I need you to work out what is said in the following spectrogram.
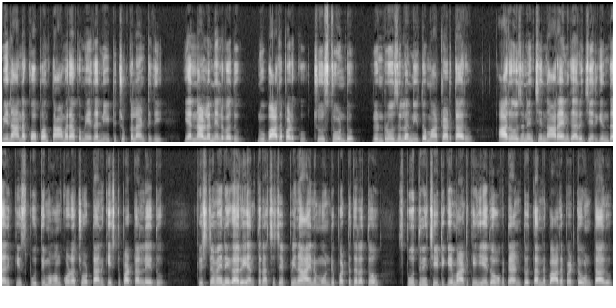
మీ నాన్న కోపం తామరాకు మీద నీటి చుక్కలాంటిది ఎన్నాళ్ళో నిలవదు. నువ్వు బాధపడకు. చూస్తూ ఉండు. రెండు రోజుల్లో నీతో మాట్లాడతారు. ఆ రోజు నుంచి నారాయణ గారు జరిగిన దానికి స్ఫూర్తి మొహం కూడా చూడటానికి ఇష్టపడటం లేదు. కృష్ణవేణి గారు ఎంత నచ్చ చెప్పినా ఆయన మొండి పట్టుదలతో స్ఫూర్తిని చీటికి మాటికి ఏదో ఒకటి అంటూ తనని బాధ పెడుతూ ఉంటారు.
